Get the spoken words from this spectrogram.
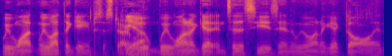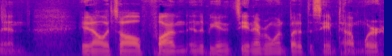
we want we want the games to start. Yeah. We, we want to get into the season. We want to get going, and you know it's all fun in the beginning seeing everyone, but at the same time we're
